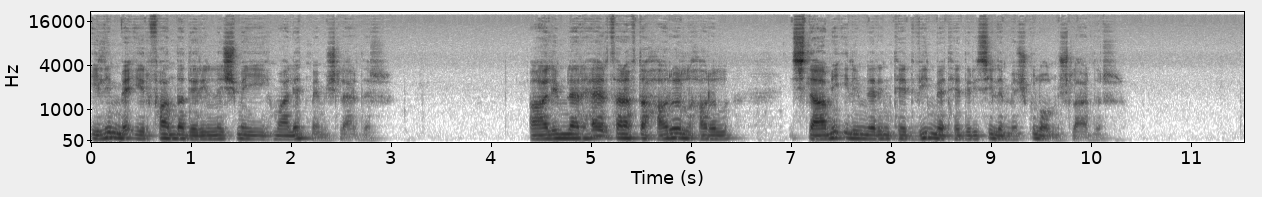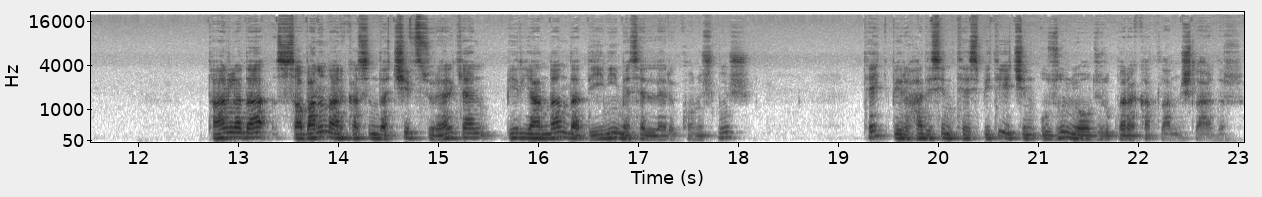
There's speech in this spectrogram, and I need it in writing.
ilim ve irfanda derinleşmeyi ihmal etmemişlerdir. Alimler her tarafta harıl harıl İslami ilimlerin tedvin ve tedrisiyle meşgul olmuşlardır. Tarlada sabanın arkasında çift sürerken bir yandan da dini meseleleri konuşmuş, tek bir hadisin tespiti için uzun yolculuklara katlanmışlardır.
